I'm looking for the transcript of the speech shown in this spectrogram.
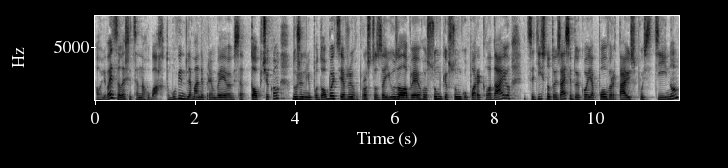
а олівець залишиться на губах. Тому він для мене прям виявився топчиком. Дуже мені подобається. Я вже його просто заюзала, бо я його сумки в сумку перекладаю. І це дійсно той засіб, до якого я повертаюсь постійно.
